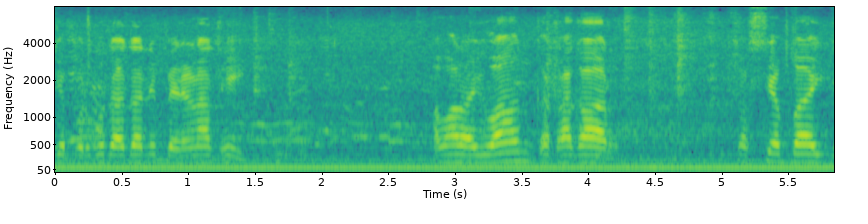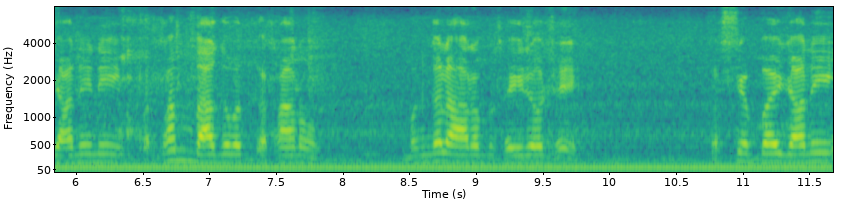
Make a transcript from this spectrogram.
જે પ્રભુદાદાની પ્રેરણાથી અમારા યુવાન કથાકાર કશ્યપભાઈ જાનીની પ્રથમ ભાગવત કથાનો મંગલ આરંભ થઈ રહ્યો છે. કશ્યપભાઈ જાની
